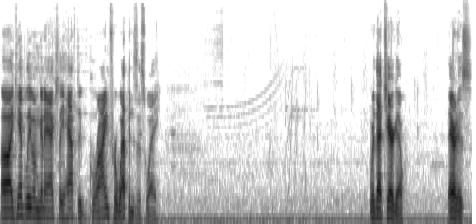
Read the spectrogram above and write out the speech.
Uh, I can't believe I'm going to actually have to grind for weapons this way. Where'd that chair go? There it is.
